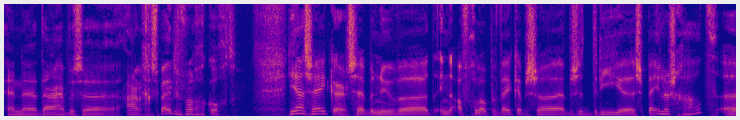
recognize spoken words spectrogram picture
En eh, daar hebben ze aardige spelers van gekocht. Jazeker. Ze hebben nu, in de afgelopen week hebben ze, hebben ze drie spelers gehaald. Eh,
